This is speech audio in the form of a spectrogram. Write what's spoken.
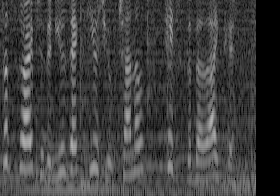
subscribe to the NewsX YouTube channel, hit the bell icon.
